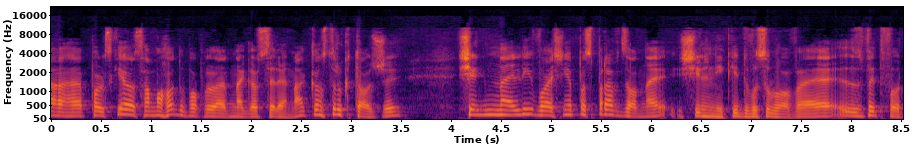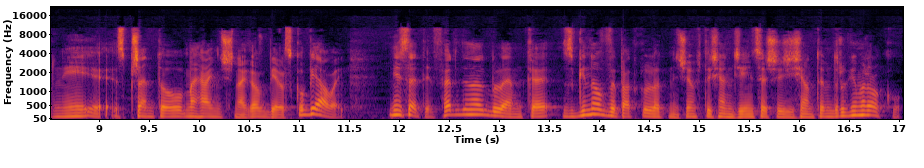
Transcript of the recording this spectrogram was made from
e, polskiego samochodu popularnego Syrena, konstruktorzy sięgnęli właśnie po sprawdzone silniki dwusubowe z wytwórni sprzętu mechanicznego w Bielsku Białej. Niestety, Ferdynand Blemke zginął w wypadku lotniczym w 1962 roku,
